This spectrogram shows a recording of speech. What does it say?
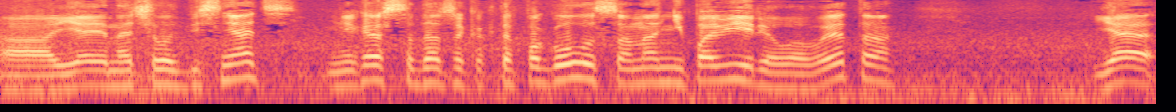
я ей начал объяснять. Мне кажется, даже как-то по голосу она не поверила в это. Я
